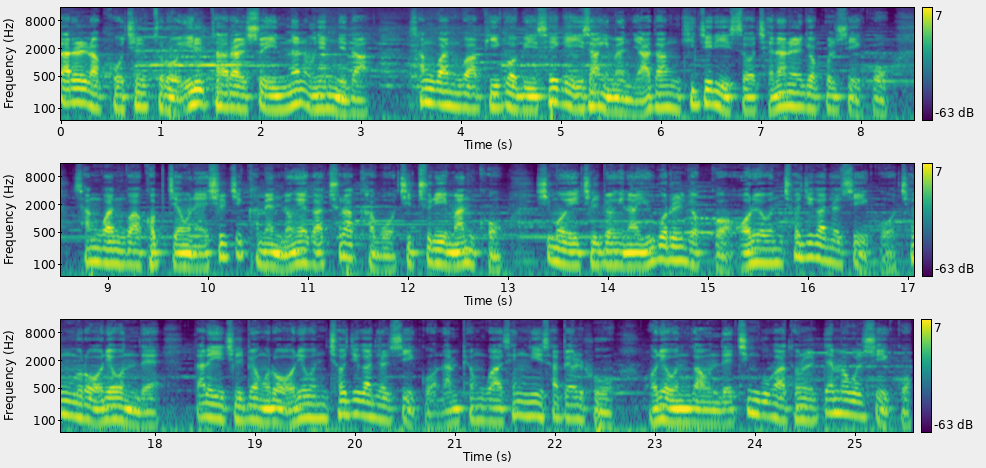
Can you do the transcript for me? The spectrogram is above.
딸을 낳고 질투로 일탈할 수 있는 운입니다. 상관과 비겁이 3개 이상이면 야당 기질이 있어 재난을 겪을 수 있고 상관과 겁재원에 실직하면 명예가 추락하고 지출이 많고 심호의 질병이나 유고를 겪어 어려운 처지가 될 수 있고 책무로 어려운데 딸의 질병으로 어려운 처지가 될 수 있고 남편과 생리사별 후 어려운 가운데 친구가 돈을 떼먹을 수 있고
